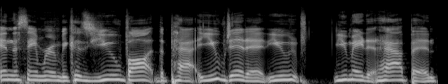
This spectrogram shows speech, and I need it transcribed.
in the same room because you bought the pat. You did it. You you made it happen.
